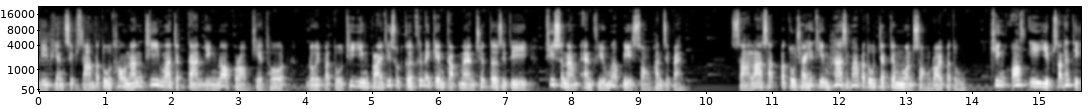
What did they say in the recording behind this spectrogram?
มีเพียง 13 ประตูเท่านั้นที่มาจากการยิงนอกกรอบเขตโทษ โดยประตูที่ยิงไกลที่สุดเกิดขึ้นในเกมกับแมนเชสเตอร์ซิตี้ที่สนามแอนฟิลด์เมื่อปี 2018 ซาร่าซัดประตูชัยให้ทีม 55 ประตูจากจำนวน 200 ประตู King of Egypt ซัดแฮตติก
